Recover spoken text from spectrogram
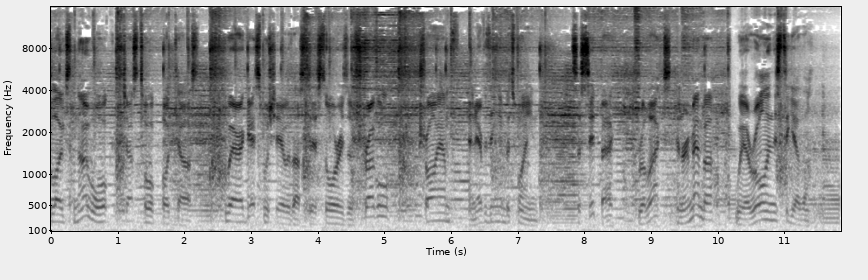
Blokes No Walk, Just Talk podcast, where our guests will share with us their stories of struggle, triumph, and everything in between. So sit back, relax, and remember, we are all in this together.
